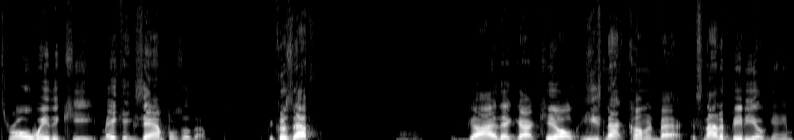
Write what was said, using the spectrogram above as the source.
Throw away the key. Make examples of them, because that guy that got killed, he's not coming back. It's not a video game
